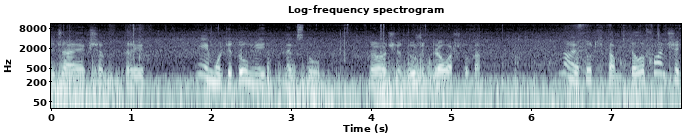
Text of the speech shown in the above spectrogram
DJI Action 3. І мультитул мій Nextool. До речі, дуже кльова штука. Ну і тут там телефончик,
